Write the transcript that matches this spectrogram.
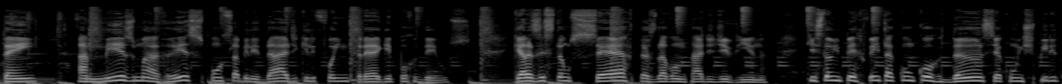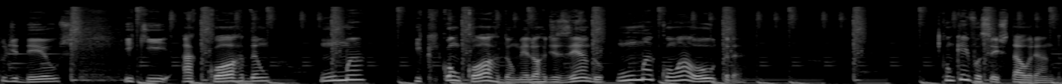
têm a mesma responsabilidade que lhe foi entregue por Deus, que elas estão certas da vontade divina, que estão em perfeita concordância com o Espírito de Deus e que acordam uma e que concordam, melhor dizendo, uma com a outra. Com quem você está orando?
